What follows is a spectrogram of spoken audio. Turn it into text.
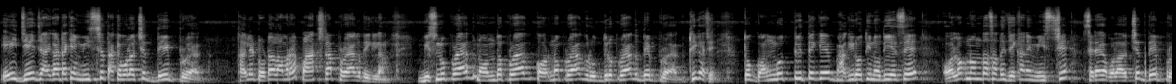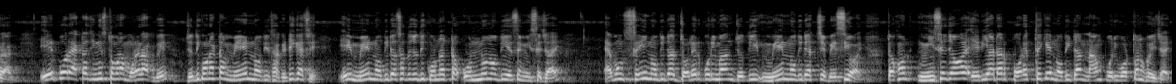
এই যে জায়গাটাকে মিশছে, তাকে বলা হচ্ছে দেবপ্রয়াগ। তাহলে টোটাল আমরা পাঁচটা প্রয়াগ দেখলাম। বিষ্ণুপ্রয়াগ নন্দপ্রয়াগ কর্ণপ্রয়াগ রুদ্রপ্রয়াগ দেবপ্রয়াগ ঠিক আছে? তো গঙ্গোত্রী থেকে ভাগীরথী নদী এসে অলকনন্দার সাথে যেখানে মিশছে, সেটাকে বলা হচ্ছে দেবপ্রয়াগ এরপর একটা জিনিস তোমরা মনে রাখবে, যদি কোনো একটা মেন নদী থাকে, ঠিক আছে? এই মেন নদীটার সাথে যদি কোনো একটা অন্য নদী এসে মিশে যায় এবং সেই নদীটার জলের পরিমাণ যদি মেন নদীটার চেয়ে বেশি হয়, তখন মিশে যাওয়া এরিয়াটার পরের থেকে নদীটার নাম পরিবর্তন হয়ে যায়।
